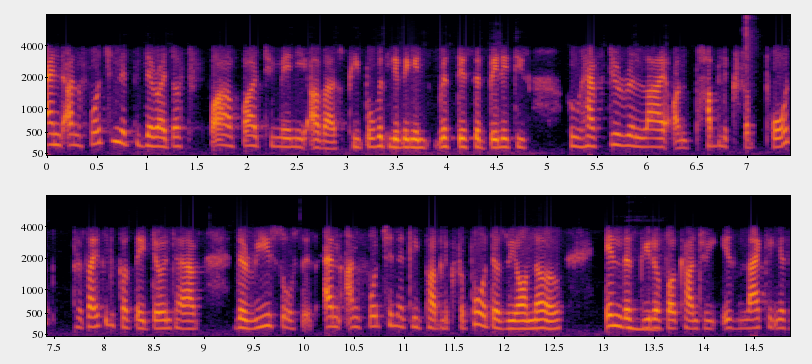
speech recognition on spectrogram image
And unfortunately, there are just far far too many of us people with living in, with disabilities who have to rely on public support precisely because they don't have the resources. And unfortunately, public support, as we all know, in this beautiful country is lacking, is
